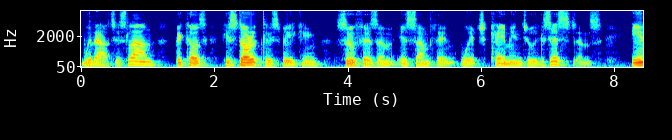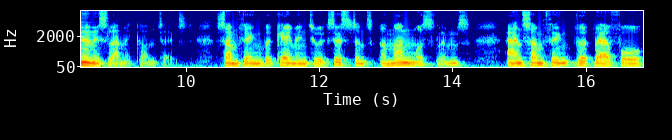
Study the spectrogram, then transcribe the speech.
without Islam because historically speaking, Sufism is something which came into existence in an Islamic context something that came into existence among Muslims and something that therefore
